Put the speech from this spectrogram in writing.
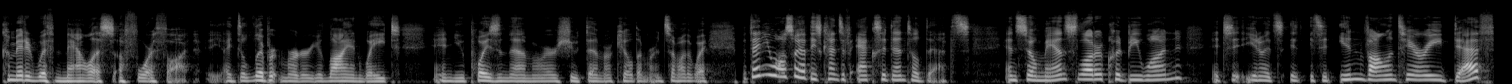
committed with malice aforethought, a deliberate murder. You lie in wait and you poison them or shoot them or kill them or in some other way. But then you also have these kinds of accidental deaths, and so manslaughter could be one. It's you know it's it, it's an involuntary death,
